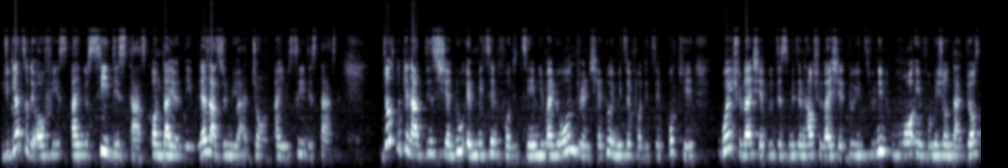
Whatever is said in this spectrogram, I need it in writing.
you get to the office and you see this task under your name. Let's assume you are John and you see this task. Just looking at this, schedule a meeting for the team. You might be wondering, schedule a meeting for the team. Okay, when should I schedule this meeting? How should I schedule it? You need more information than just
